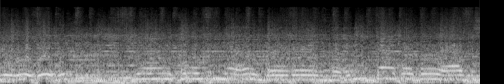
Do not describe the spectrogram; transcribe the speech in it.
de la luz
